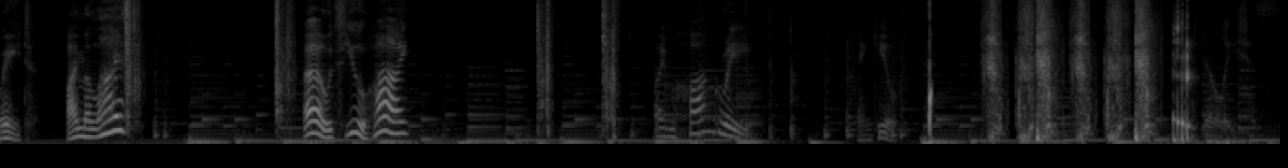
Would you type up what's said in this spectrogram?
Wait, I'm alive? Oh, it's you, hi! I'm hungry. Thank you. Delicious.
